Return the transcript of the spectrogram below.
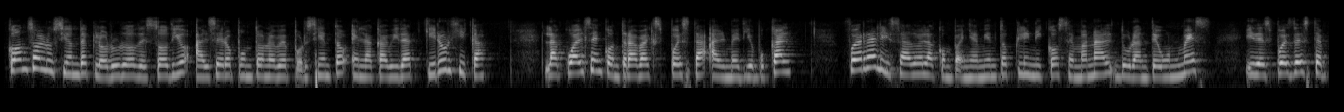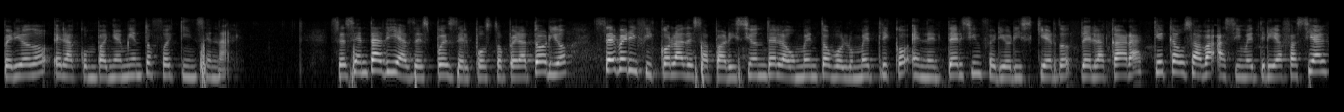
con solución de cloruro de sodio al 0.9% en la cavidad quirúrgica, la cual se encontraba expuesta al medio bucal. Fue realizado el acompañamiento clínico semanal durante un mes y después de este periodo el acompañamiento fue quincenal. 60 días después del postoperatorio, se verificó la desaparición del aumento volumétrico en el tercio inferior izquierdo de la cara que causaba asimetría facial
